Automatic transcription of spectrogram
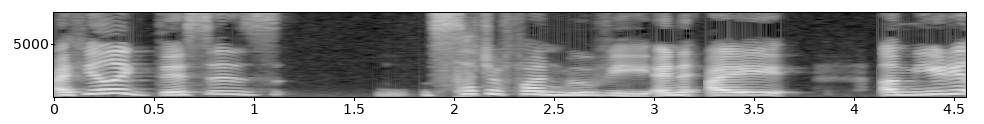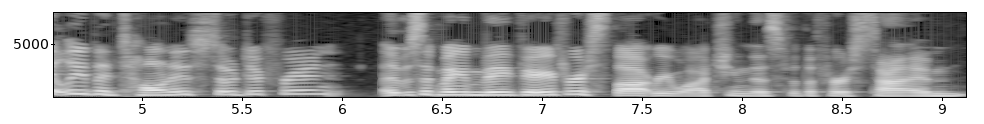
I feel like this is such a fun movie, and I immediately the tone is so different. It was like my, my very first thought rewatching this for the first time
